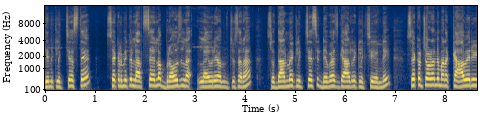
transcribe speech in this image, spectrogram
దీన్ని క్లిక్ చేస్తే సో ఇక్కడ మీకు లెఫ్ట్ సైడ్లో బ్రౌజ్ లైబ్రరీ ఉంది చూసారా? సో దాని మీద క్లిక్ చేసి డివైస్ గ్యాలరీ క్లిక్ చేయండి. సో ఇక్కడ చూడండి మన కావేరీ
